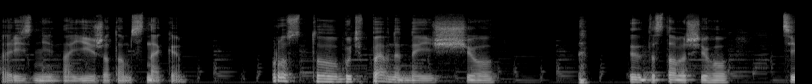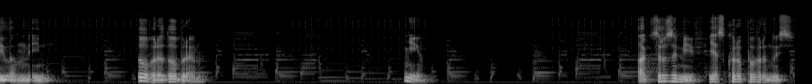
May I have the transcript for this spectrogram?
різні на їжа там снеки. Просто будь впевнений, що ти доставиш його цілим. І... Добре, добре. Ні. Так, зрозумів, я скоро повернусь.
